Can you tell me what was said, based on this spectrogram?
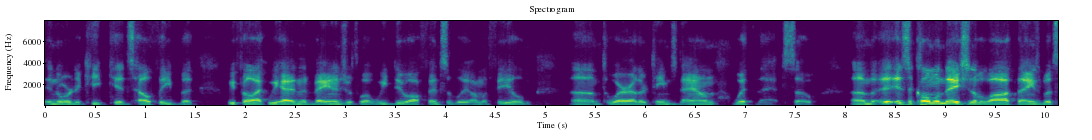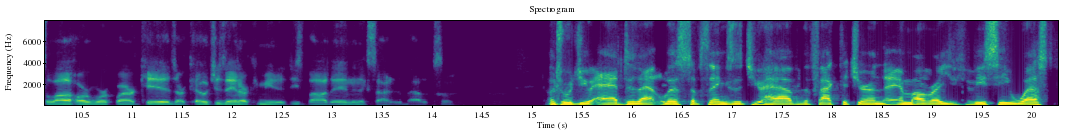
in order to keep kids healthy, but we felt like we had an advantage with what we do offensively on the field um, to wear other teams down with that. So um, it's a culmination of a lot of things, but it's a lot of hard work by our kids, our coaches, and our communities bought in and excited about it. So. Coach, would you add to that list of things that you have the fact that you're in the MRVC West?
